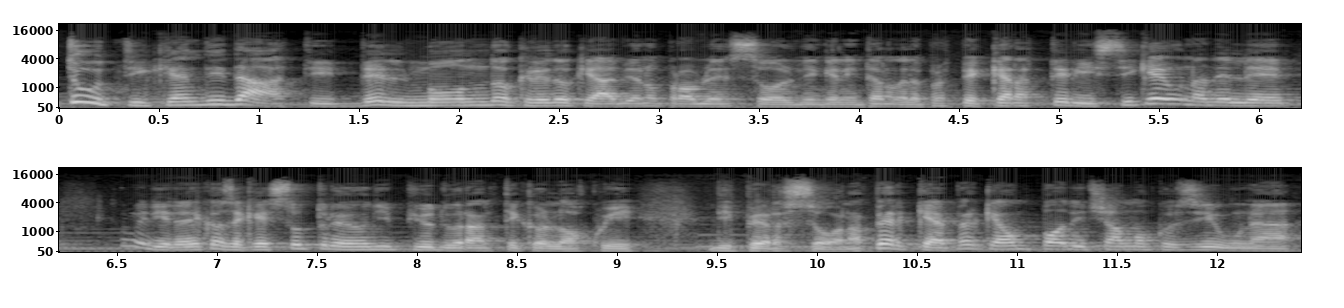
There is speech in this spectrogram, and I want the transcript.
tutti i candidati del mondo credo che abbiano problem solving all'interno delle proprie caratteristiche, è una delle come dire, le cose che sottolineano di più durante i colloqui di persona. Perché? Perché è un po', diciamo così, una,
